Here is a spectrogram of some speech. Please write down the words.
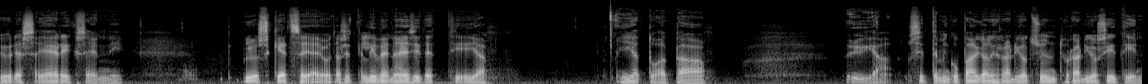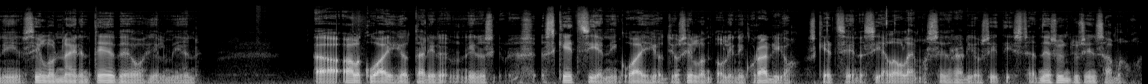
yhdessä ja erikseen, niin myös sketsejä, joita sitten livenä esitettiin ja, ja tuota, ja sitten niin kun paikallisradiot syntyi, Radio City, niin silloin näiden TV-ohjelmien ää, alkuaiheut tai niiden, niiden sketsien niin kuin aiheut jo silloin oli niin kuin radiosketseinä siellä olemassa Radio Cityssä. Ne syntyi siinä samalla.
